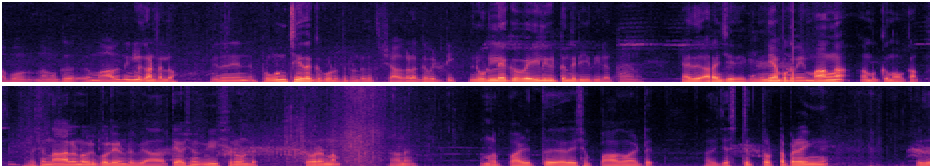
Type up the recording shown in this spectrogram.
അപ്പോൾ നമുക്ക് മാവ് നിങ്ങൾ കണ്ടല്ലോ. ഇത് പ്രൂൺ ചെയ്തൊക്കെ കൊടുത്തിട്ടുണ്ട്. ശാഖകളൊക്കെ വെട്ടി. ഇതിനുള്ളിലേക്ക് വെയിൽ കിട്ടുന്ന രീതിയിലൊക്കെയാണ് ഇത് അറേഞ്ച് ചെയ്തേക്കുന്നത്. ഇനി നമുക്ക് മാങ്ങ നമുക്ക് നോക്കാം. പക്ഷേ നാലെണ്ണം ഒരു കൊലയുണ്ട്. അത്യാവശ്യം വീശറുണ്ട് ഒരെണ്ണം ആണ്. നമ്മൾ പഴുത്ത് ഏകദേശം പാകമായിട്ട് അത് ജസ്റ്റ് തൊട്ടപ്പോഴേ ഇങ്ങ് ഇത്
